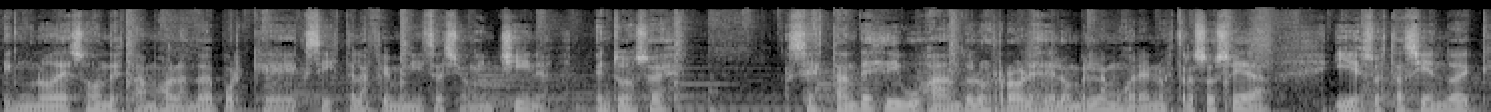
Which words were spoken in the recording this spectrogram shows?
en uno de esos donde estábamos hablando de por qué existe la feminización en China. Entonces, se están desdibujando los roles del hombre y la mujer en nuestra sociedad y eso está haciendo de que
